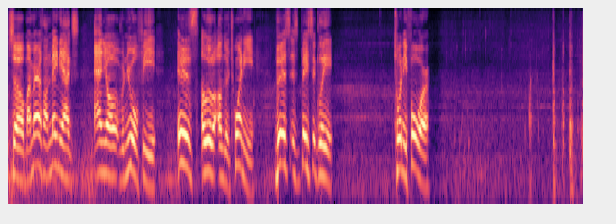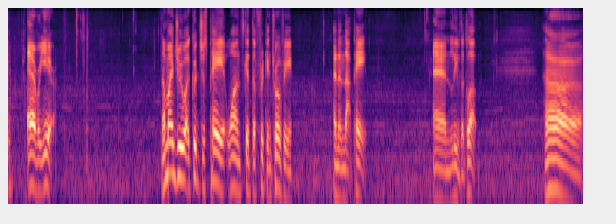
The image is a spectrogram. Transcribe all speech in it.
So my Marathon Maniacs annual renewal fee is a little under 20. This is basically 24 every year. Now, mind you, I could just pay it once, get the freaking trophy, and then not pay and leave the club. Uh,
